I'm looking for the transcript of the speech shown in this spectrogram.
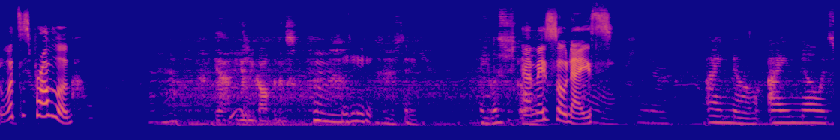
What's his problem? Yeah, it gives me confidence. Hey, let's just go. Aunt so nice. Oh, Peter, I know, I know it's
